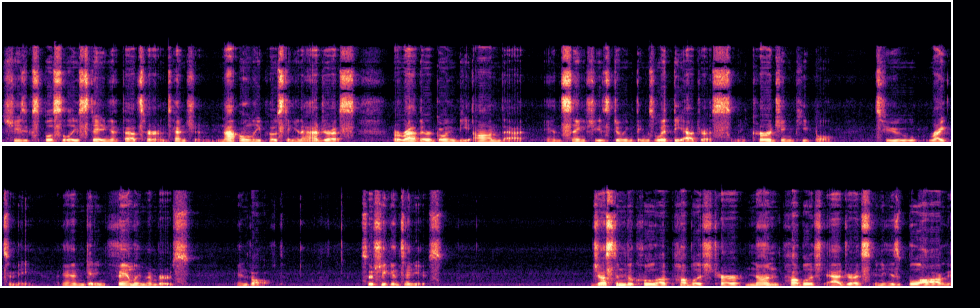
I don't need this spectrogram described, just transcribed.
She's explicitly stating that that's her intention, not only posting an address, but rather going beyond that and saying she's doing things with the address encouraging people to write to me and getting family members involved. So she continues. Justin Vacula published her non-published address in his blog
